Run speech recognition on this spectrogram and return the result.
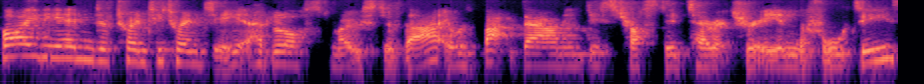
By the end of 2020, it had lost most of that. It was back down in distrusted territory in the 40s.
